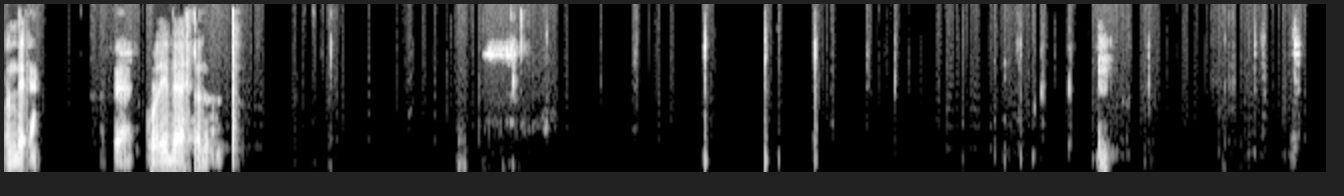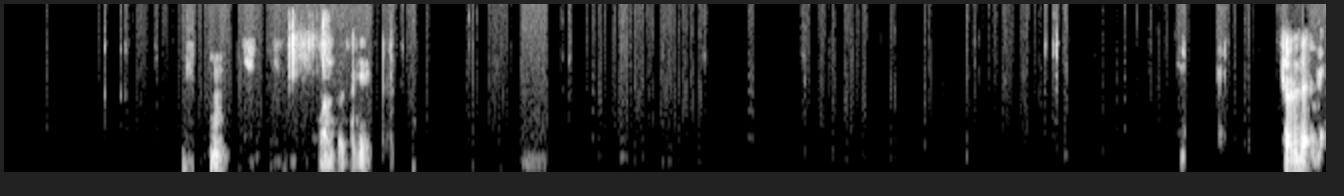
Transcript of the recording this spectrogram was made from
ಒಂದೇ ಕುಡಿದಿದ್ದೆ ಅಷ್ಟದು ಹ್ಮ್ ಒಂದು ತೆಗಿ चल जाएगा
